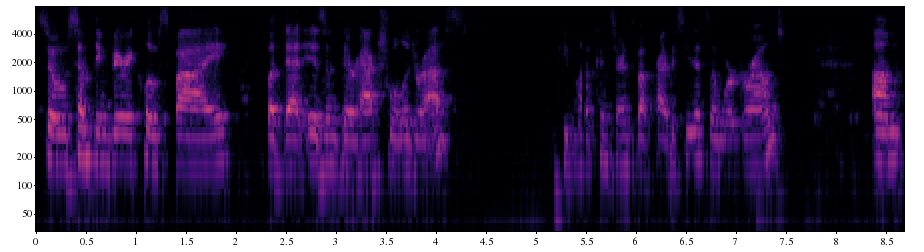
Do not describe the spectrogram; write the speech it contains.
so something very close by, but that isn't their actual address. People have concerns about privacy. That's a workaround. Um,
